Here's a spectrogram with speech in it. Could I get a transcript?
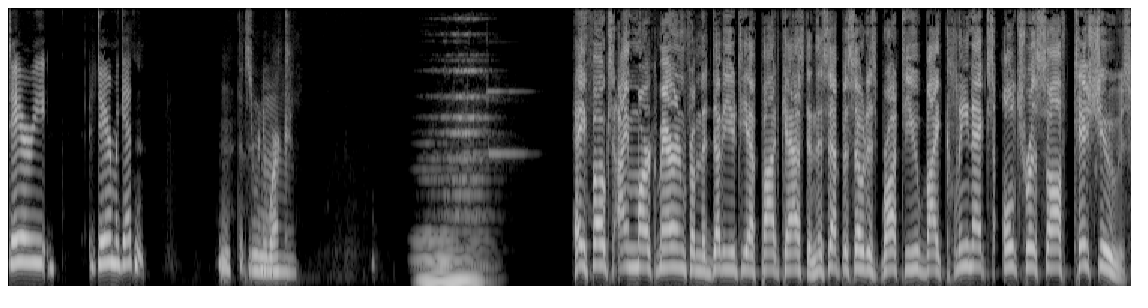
dairy dare Mageddon. that doesn't really work. Hmm. Hey, folks, I'm Marc Maron from the WTF Podcast, and this episode is brought to you by Kleenex Ultra Soft Tissues,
